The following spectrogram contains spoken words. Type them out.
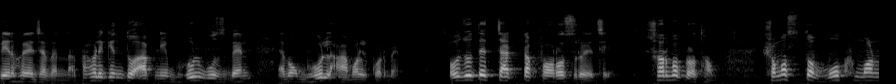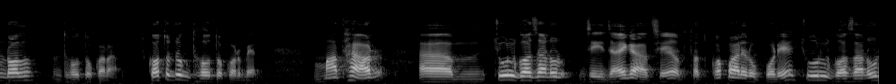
বের হয়ে যাবেন না। তাহলে কিন্তু আপনি ভুল বুঝবেন এবং ভুল আমল করবেন। অজুতে চারটা ফরজ রয়েছে। সর্বপ্রথম, সমস্ত মুখমণ্ডল ধৌত করা। কতটুক ধৌত করবেন? মাথার চুল গজানোর যে জায়গা আছে, অর্থাৎ কপালের উপরে চুল গজানোর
